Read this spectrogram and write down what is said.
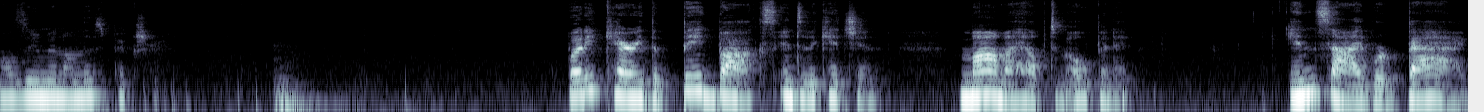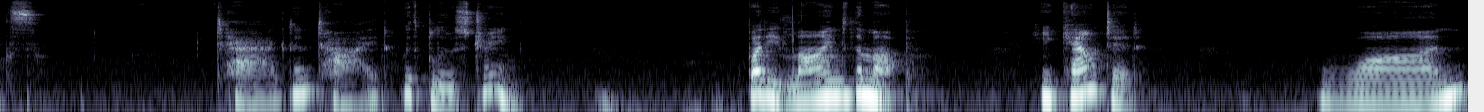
I'll zoom in on this picture. Buddy carried the big box into the kitchen. Mama helped him open it. Inside were bags tagged and tied with blue string. Buddy lined them up. He counted. One,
